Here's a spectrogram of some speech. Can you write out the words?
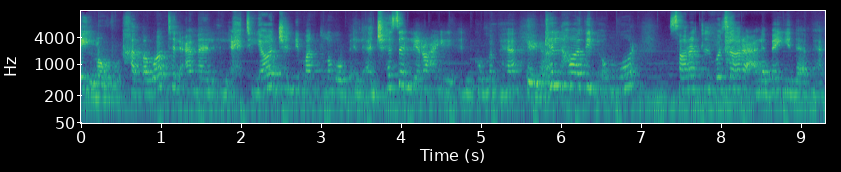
إيه. الموضوع. خطوات العمل الاحتياج اللي مطلوب الأجهزة اللي راح نقوم بها إي نعم. كل هذه الأمور صارت الوزارة على بينة بها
